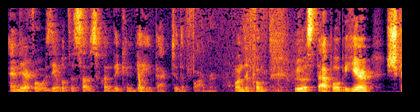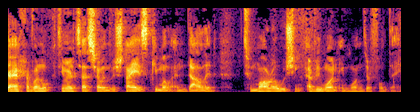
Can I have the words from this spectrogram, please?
and therefore was able to subsequently convey it back to the farmer. Wonderful. We will stop over here. Shkai Chavon will continue with Mishnayis, Gimel, and Dalid tomorrow. Wishing everyone a wonderful day.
